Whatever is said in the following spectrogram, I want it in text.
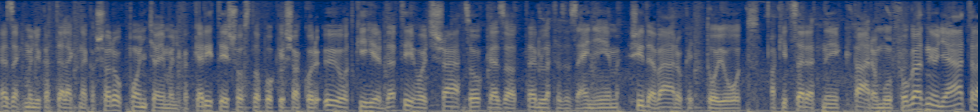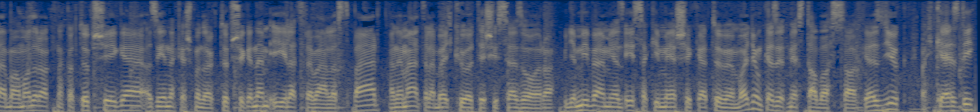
ezek mondjuk a teleknek a sarokpontjai, mondjuk a kerítésoszlopok, és akkor ő ott kihirdeti, hogy srácok, ez a terület, ez az enyém, és ide várok egy tojót, akit szeretnék páromul fogadni. Ugye általában a madaraknak a többsége, az énekes madarak többsége nem életre választ párt, hanem általában egy költési szezonra. Ugye mivel mi az északi mérsékelt tövön vagyunk, ezért mi ezt tavasszal kezdjük, vagy kezdik,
